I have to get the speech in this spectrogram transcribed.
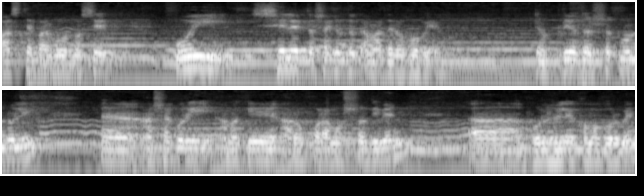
বাঁচতে পারব নসের ওই ছেলের দশা কিন্তু আমাদেরও হবে। তো প্রিয় দর্শক মণ্ডলী আশা করি আমাকে আরও পরামর্শ দিবেন ভুল হলে ক্ষমা করবেন।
